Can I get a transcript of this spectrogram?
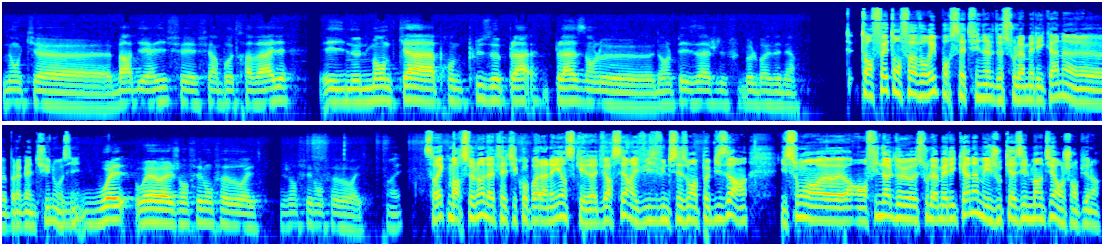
Donc euh, Barbieri fait, un beau travail et il ne demande qu'à prendre plus de pla place dans le paysage du football brésilien. T'en fais ton favori pour cette finale de Sul-Americana, euh, Bragantino aussi? Ouais, ouais, ouais, j'en fais mon favori. J'en fais mon favori. Ouais. C'est vrai que Marcelin, l'Atlético Paranaense, qui est l'adversaire, ils vivent une saison un peu bizarre. Hein. Ils sont euh, en finale de Sul-Americana, mais ils jouent quasi le maintien en championnat.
